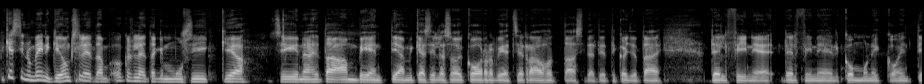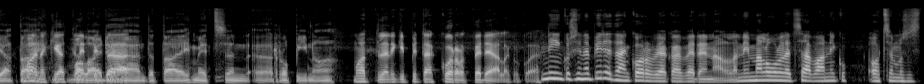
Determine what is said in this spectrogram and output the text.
Mikä siinä on meininki? Onko sillä, jotain, onko sillä jotakin musiikkia siinä, jotain ambienttia, mikä sillä soi korvi, että se rauhoittaa sitä? Tiedättekö jotain delfiinien, delfiinien kommunikointia tai valaiden pitää- ääntä tai metsän äh, ropinaa? Mä ajattelin ainakin pitää korvat veden alla koko ajan. Niin, kun siinä pidetään korvia kai veden alla, niin mä luulen, että sä vaan niinku oot semmoisessa,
